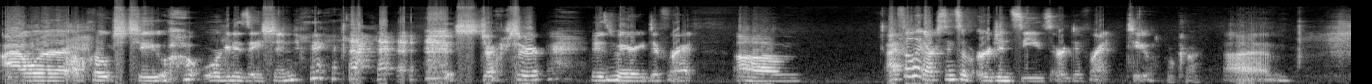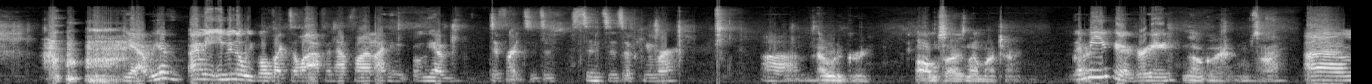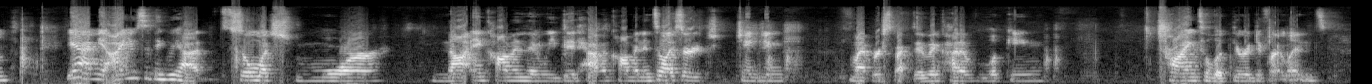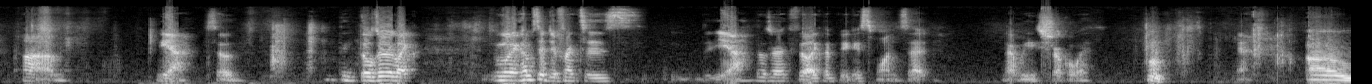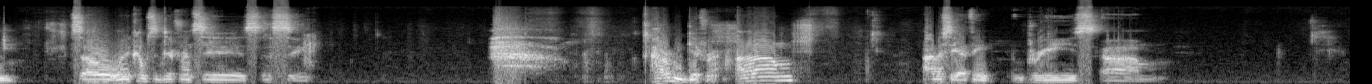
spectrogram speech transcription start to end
our approach to organization structure is very different. Um, I feel like our sense of urgencies are different too. Okay. Um, yeah, we have. I mean, even though we both like to laugh and have fun, I think we have different senses senses of humor. Um, I would agree. Oh, I'm sorry, it's not my turn. I mean, you can agree. No, go ahead. I'm sorry. Um, yeah, I mean, I used to think we had so much more not in common than we did have in common until I started ch- changing my perspective and kind of looking, trying to look through a different lens. Um, yeah, so I think those are like when it comes to differences, yeah, those are I feel like the biggest ones that that we struggle with. Um, so when it comes to differences, let's see. How are we different? Um, obviously, I think Bree's. Um,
